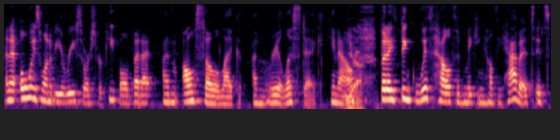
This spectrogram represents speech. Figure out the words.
and I always want to be a resource for people, but I, I'm also like I'm realistic, you know. Yeah. But I think with health and making healthy habits, it's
